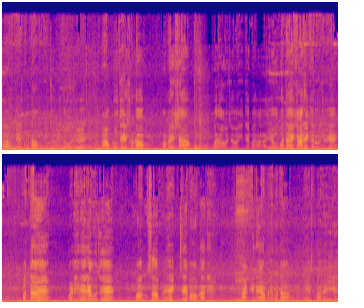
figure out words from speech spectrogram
મારું દેશનું નામ નીચું નહીં થવું જોઈએ. આપણું દેશનું નામ હંમેશા ઉપર આવવું જોઈએ એવું બધાએ કાર્ય કરવું જોઈએ. બધાએ મળીને રહેવું જોઈએ. હમ સબ એક છે ભાવનાની, રાખીને આપણે બધા દેશમાં રહીએ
